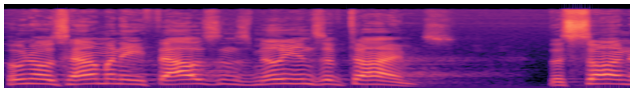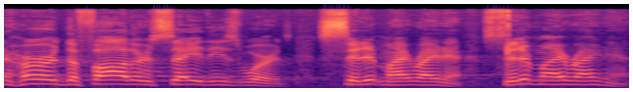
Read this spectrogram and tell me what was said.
who knows how many thousands, millions of times the Son heard the Father say these words Sit at my right hand, sit at my right hand,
